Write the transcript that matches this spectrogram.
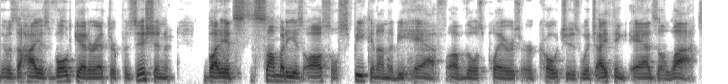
it was the highest vote getter at their position but it's somebody is also speaking on the behalf of those players or coaches, which I think adds a lot.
